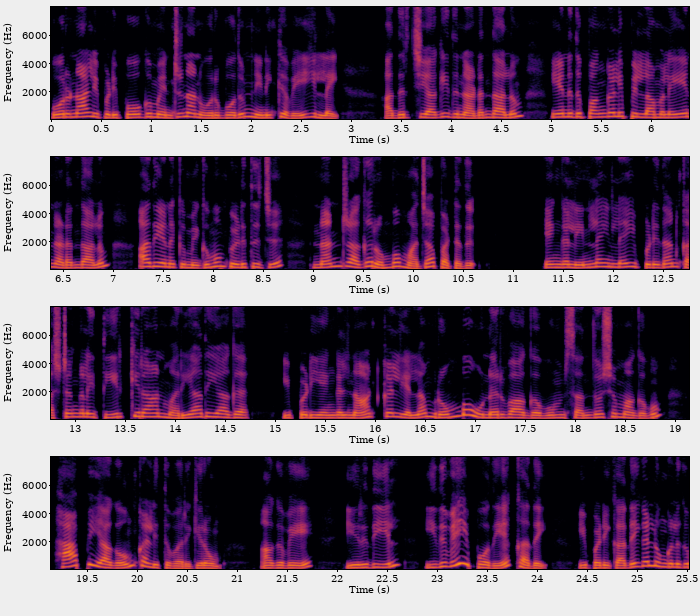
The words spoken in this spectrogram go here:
ஒரு நாள் இப்படி போகும் என்று நான் ஒருபோதும் நினைக்கவே இல்லை. அதிர்ச்சியாக இது நடந்தாலும் எனது பங்களிப்பில்லாமலேயே நடந்தாலும் அது எனக்கு மிகவும் பிடித்துச்சு நன்றாக ரொம்ப மஜாப்பட்டது. எங்கள் இன்லைன்ல இப்படிதான் கஷ்டங்களை தீர்க்கிறான் மரியாதையாக. இப்படி எங்கள் நாட்கள் எல்லாம் ரொம்ப உணர்வாகவும் சந்தோஷமாகவும் ஹாப்பியாகவும் கழித்து வருகிறோம். ஆகவே இறுதியில் இதுவே இப்போதைய கதை. இப்படி கதைகள் உங்களுக்கு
